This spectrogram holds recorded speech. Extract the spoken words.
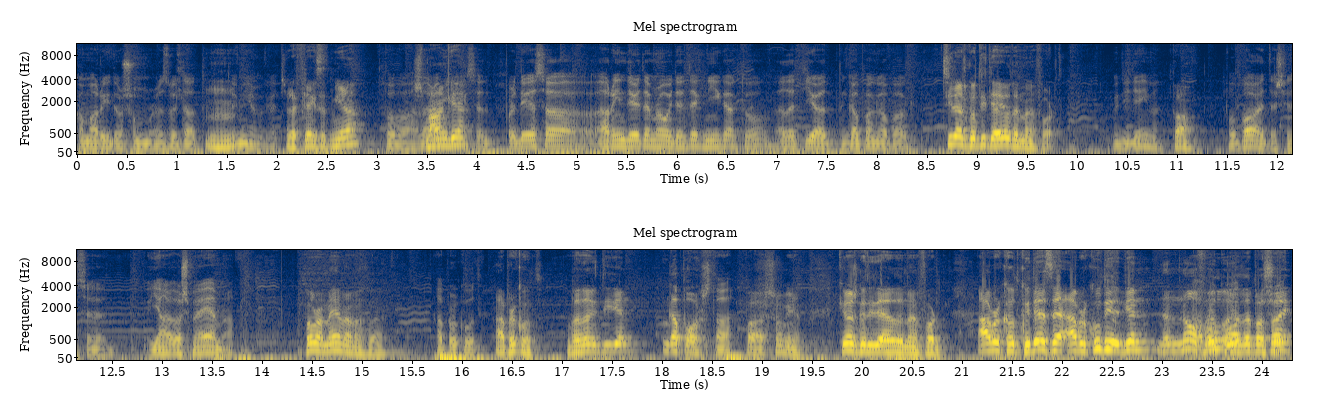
kam arritur shumë rezultate mm -hmm. të mira me këtë. Reflekse të mira? Po, po. Shmange. Përderisa arrin deri te mbrojtja e teknika këtu, edhe të tjerat nga pak nga pak. Cila është goditja jote më e fortë? Goditja ime. Po. Po po, tash se ajo është me emra. Po pra, me emra më thua. Aperkut. Aperkut. Do të thotë vjen nga poshtë. Po, po shumë mirë. Kjo është goditja jote më e fortë. Aperkut, kujdes se aperkuti vjen në nofull edhe pastaj.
